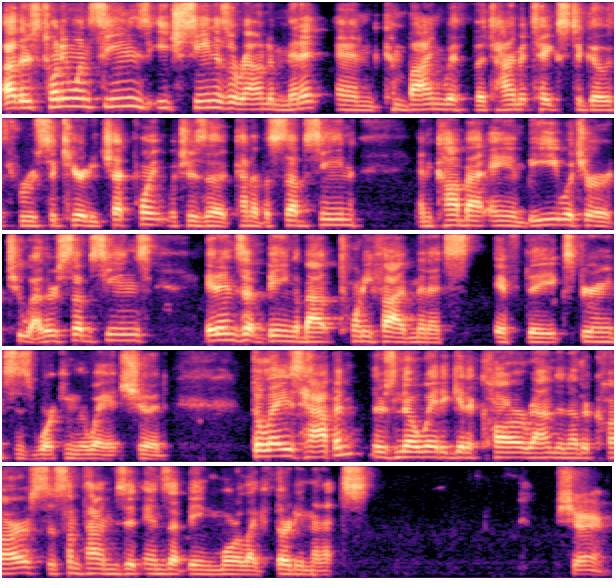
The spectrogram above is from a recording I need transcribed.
Uh, there's 21 scenes. Each scene is around a minute, and combined with the time it takes to go through security checkpoint, which is a kind of a sub scene, and combat A and B, which are two other sub scenes, it ends up being about 25 minutes if the experience is working the way it should. Delays happen. There's no way to get a car around another car, so sometimes it ends up being more like 30 minutes. Sure.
